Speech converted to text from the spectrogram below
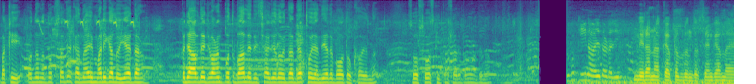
ਬਾਕੀ ਉਹਨਾਂ ਨੂੰ ਦੁੱਖ ਸਾਂਝਾ ਕਰਨਾ, ਇਹ ਮਾੜੀ ਗੱਲ ਹੋਈ ਹੈ ਇਦਾਂ ਪੰਜਾਬ ਦੇ ਜਵਾਨ ਪੁੱਤ ਬਾਹਰਲੇ ਦੇਸ਼ਾਂ ਜਦੋਂ ਇਦਾਂ ਡੈਥ ਹੋ ਜਾਂਦੀ ਹੈ ਤੇ ਬਹੁਤ ਔਖਾ ਹੋ ਜਾਂਦਾ। ਸੋ ਅਫਸੋਸ ਕੀਤਾ ਸਾਰੇ ਪਰਿਵਾਰ ਦੇ ਨਾਲ। ਦੇਖੋ ਕੀ ਨਾਂ ਹੈ ਤੁਹਾਡਾ ਜੀ? ਮੇਰਾ ਨਾਮ ਕੈਪਟਨ ਬਲਵਿੰਦਰ ਸਿੰਘ ਹੈ ਮੈਂ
